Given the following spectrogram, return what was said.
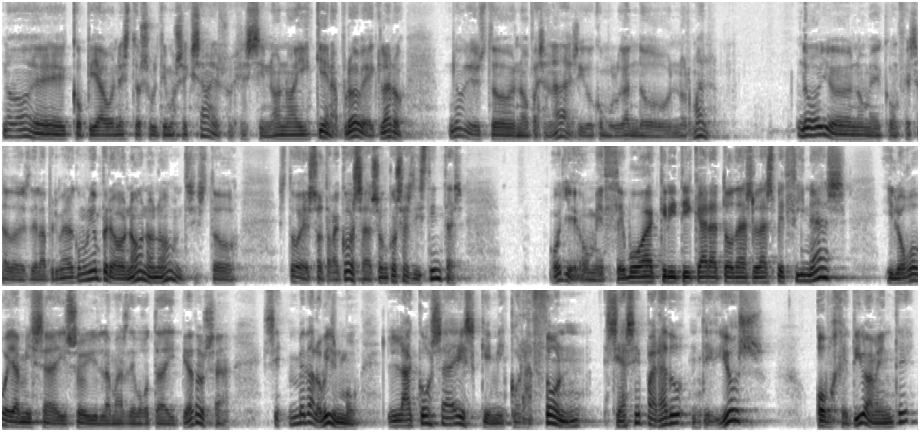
No he copiado en estos últimos exámenes, porque si no, no hay quien apruebe, claro. No, esto no pasa nada, sigo comulgando normal. No, yo no me he confesado desde la primera comunión, pero no, no, no, esto, esto es otra cosa, son cosas distintas. Oye, o me cebo a criticar a todas las vecinas y luego voy a misa y soy la más devota y piadosa. me da lo mismo. La cosa es que mi corazón se ha separado de Dios, objetivamente,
